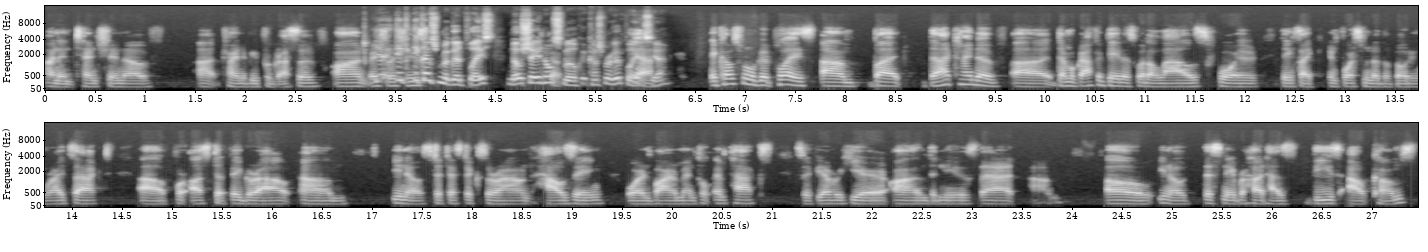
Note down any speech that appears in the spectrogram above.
an intention of uh, trying to be progressive on racial yeah, it, issues. It comes from a good place. No shade, no smoke. It comes from a good place. Yeah. yeah. It comes from a good place. Um, but that kind of uh, demographic data is what allows for things like enforcement of the Voting Rights Act, uh, for us to figure out, um, you know, statistics around housing or environmental impacts. So if you ever hear on the news that, um, oh, you know, this neighborhood has these outcomes,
